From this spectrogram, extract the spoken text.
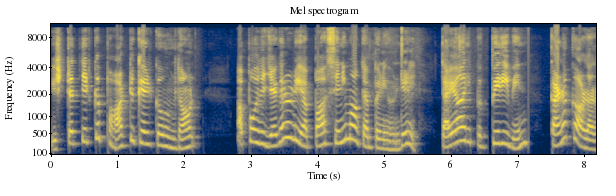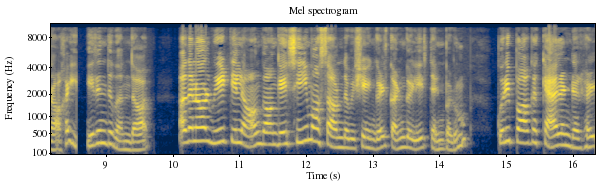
இஷ்டத்திற்கு பாட்டு கேட்கவும் தான். அப்போது ஜெகனுடைய அப்பா சினிமா கம்பெனி ஒன்றில் தயாரிப்பு பிரிவின் கணக்காளராக இருந்து வந்தார். அதனால் வீட்டில் ஆங்காங்கே சினிமா சார்ந்த விஷயங்கள் கண்களில் தென்படும். குறிப்பாக கேலண்டர்கள்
